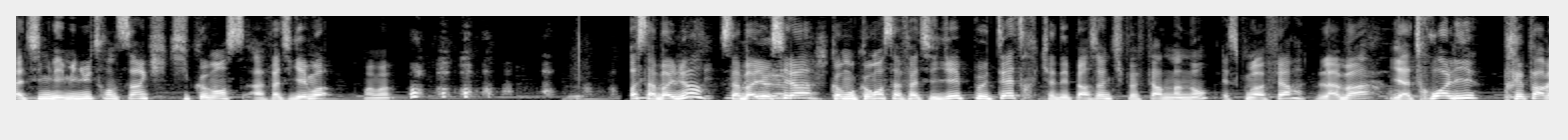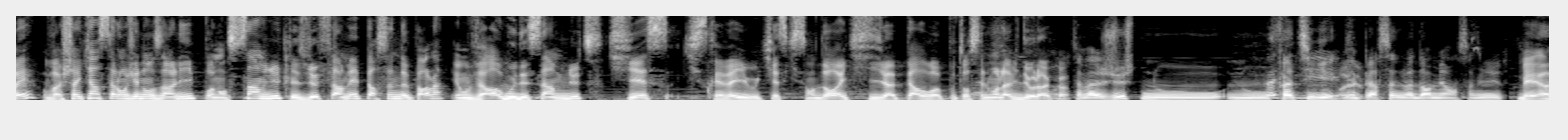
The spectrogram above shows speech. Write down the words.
La team, il est minuit 35, qui commence à fatiguer moi Moi, moi. Oh, ça baille bien, ça baille aussi là. Comme on commence à fatiguer, peut-être qu'il y a des personnes qui peuvent perdre maintenant. Et ce qu'on va faire, là-bas, il y a trois lits préparés. On va chacun s'allonger dans un lit pendant 5 minutes, les yeux fermés, personne ne parle. Et on verra au bout des 5 minutes qui est-ce qui se réveille ou qui est-ce qui s'endort et qui va perdre potentiellement la vidéo là, quoi. Ça va juste nous, nous fatiguer. Mais personne va dormir en 5 minutes. Mais euh,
